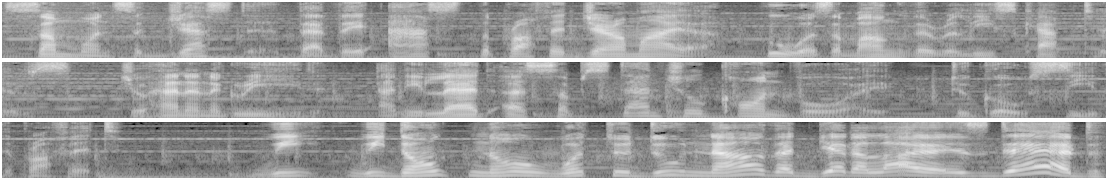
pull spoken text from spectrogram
Someone suggested that they ask the prophet Jeremiah, who was among the released captives. Johanan agreed, and he led a substantial convoy to go see the prophet. We, we don't know what to do now that Gedaliah is dead,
